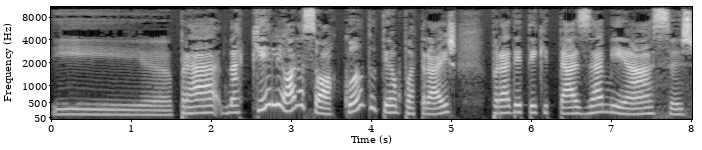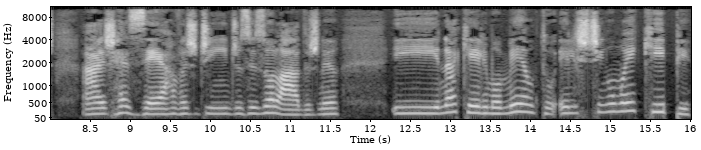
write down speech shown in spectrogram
E para naquele, olha só, quanto tempo atrás para detectar as ameaças às reservas de índios isolados, né? E naquele momento eles tinham uma equipe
